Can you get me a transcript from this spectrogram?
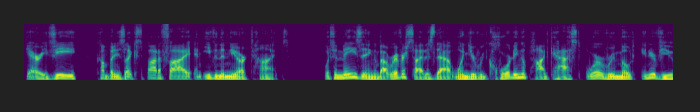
Gary Vee, companies like Spotify, and even the New York Times. What's amazing about Riverside is that when you're recording a podcast or a remote interview,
